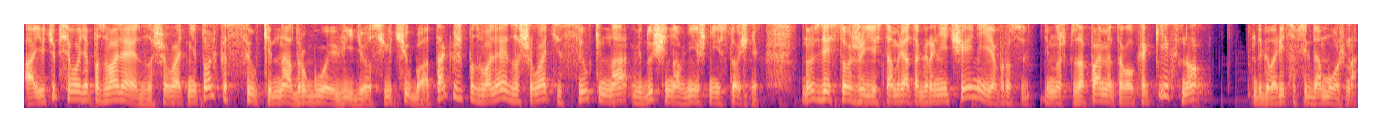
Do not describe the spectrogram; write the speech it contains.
А YouTube сегодня позволяет зашивать не только ссылки на другое видео с YouTube, а также позволяет зашивать и ссылки на ведущий на внешний источник. Но здесь тоже есть там ряд ограничений, я просто немножко запамятовал каких, но договориться всегда можно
